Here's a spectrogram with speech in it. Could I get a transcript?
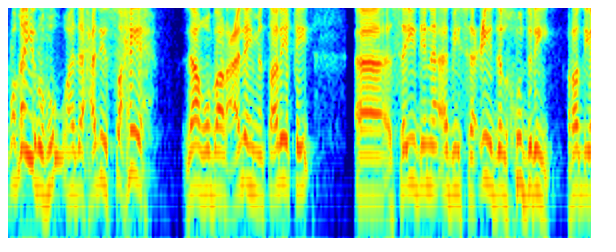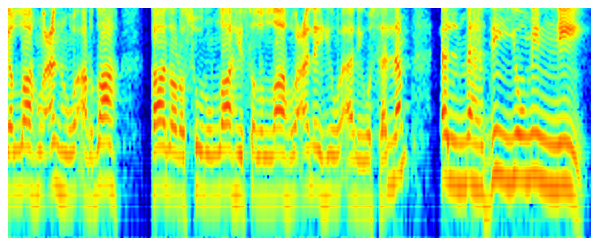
وغيره وهذا حديث صحيح لا غبار عليه من طريق سيدنا أبي سعيد الخدري رضي الله عنه وأرضاه. قال رسول الله صلى الله عليه وآله وسلم المهدي مني.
